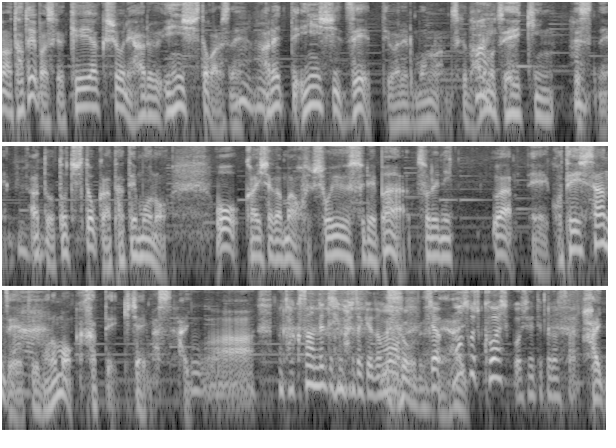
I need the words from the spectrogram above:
まあ、例えばですけど契約書に貼る印紙とかですね、うんうん、あれって印紙税って言われるものなんですけど、はい、あれも税金ですね、はい。あと土地とか建物を会社がまあ所有すればそれには、えー、固定資産税というものもかかってきちゃいます。はい。うわたくさん出てきましたけども、そうですね、じゃあ、もう少し詳しく教えてください。はい。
